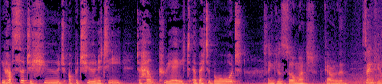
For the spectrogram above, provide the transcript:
you have such a huge opportunity to help create a better board. Thank you so much, Carolyn. Thank you.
